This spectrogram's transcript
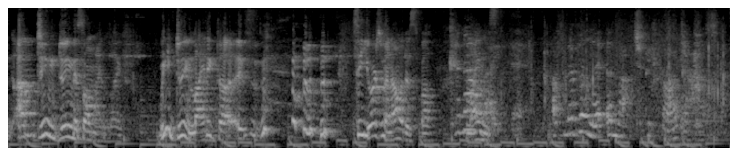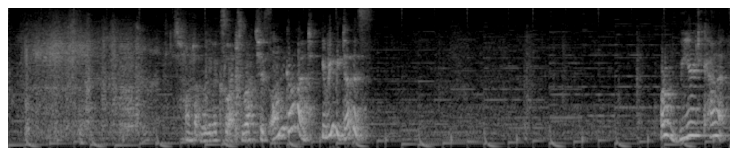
it. I'm doing doing this all my life. What are you doing lighting that? It's See, yours went out as well. Can I light it? I've never lit a match before, guys. Just found out what he looks like matches. Oh my god, he really does. Weird cat.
